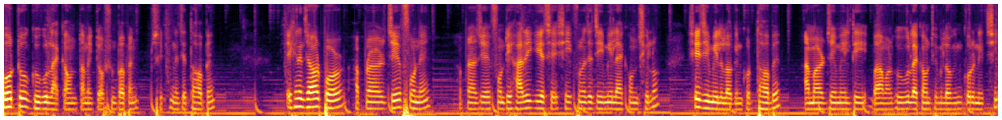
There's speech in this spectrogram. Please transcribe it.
গো টু গুগল অ্যাকাউন্ট নামে একটি অপশন পাবেন, সেখানে যেতে হবে। এখানে যাওয়ার পর আপনার যে ফোনে আপনার যে ফোনটি হারিয়ে গিয়েছে, সেই ফোনে যে জিমেল অ্যাকাউন্ট ছিল, সেই জিমেলে লগ ইন করতে হবে। আমার জিমেইলটি বা আমার গুগল অ্যাকাউন্টে আমি লগ ইন করে নিচ্ছি।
